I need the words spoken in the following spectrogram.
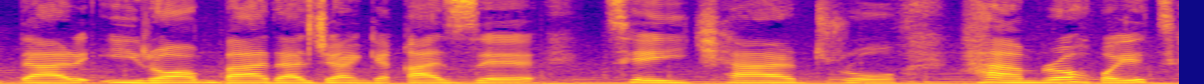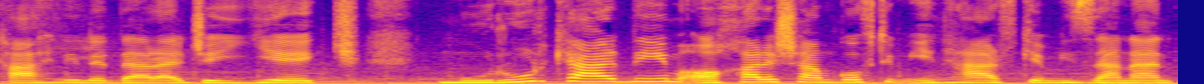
در ایران بعد از جنگ غزه طی کرد رو همراه با یه تحلیل درجه یک مرور کردیم. آخرش هم گفتیم این حرف که می‌زنن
